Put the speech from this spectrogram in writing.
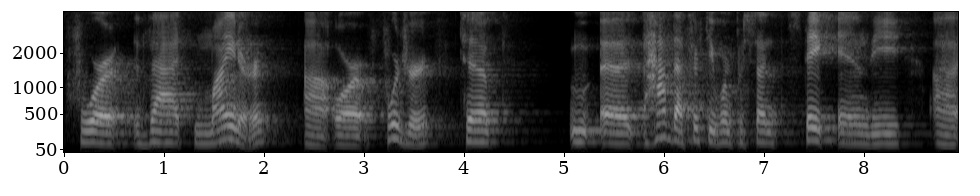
for that miner uh, or forger to mm, uh, have that 51% stake in the, uh,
